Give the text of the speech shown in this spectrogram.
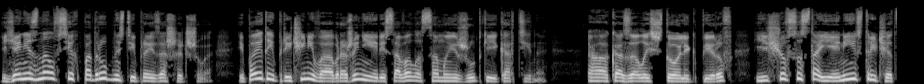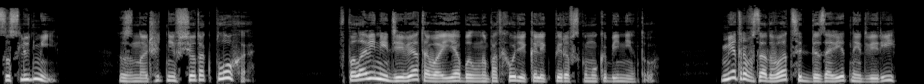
Я не знал всех подробностей произошедшего, и по этой причине воображение рисовало самые жуткие картины. А оказалось, что Олег Пиров еще в состоянии встречаться с людьми. Значит, не все так плохо. В половине девятого я был на подходе к Олегпировскому кабинету. Метров за двадцать до заветной двери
